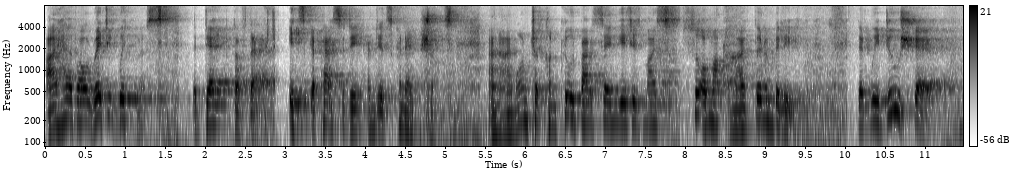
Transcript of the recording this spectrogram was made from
I have already witnessed the depth of that, its capacity and its connections. And I want to conclude by saying it is my, so my, my firm belief that we do share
